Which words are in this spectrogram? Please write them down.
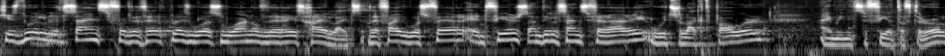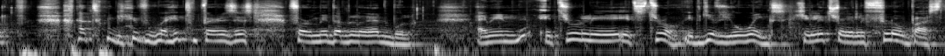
His duel with Sainz for the third place was one of the race highlights. The fight was fair and fierce until Sainz Ferrari, which lacked power, I mean, it's a Fiat after all, had to give way to Perez's formidable Red Bull. I mean, it truly, it's true. It gives you wings. He literally flew past.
